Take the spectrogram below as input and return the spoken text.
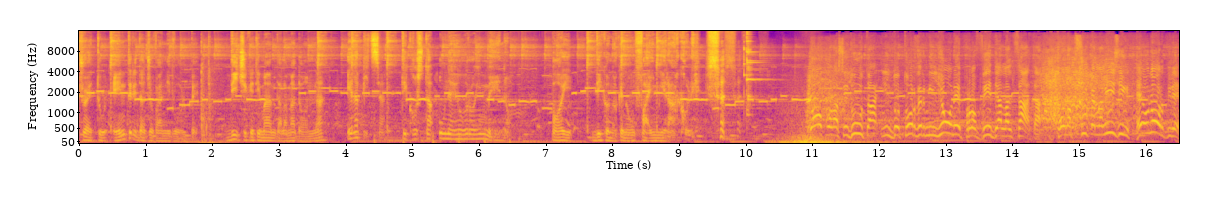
Cioè tu entri da Giovanni Volpe, dici che ti manda la Madonna e la pizza ti costa un euro in meno. Poi dicono che non fai miracoli. Dopo la seduta, il dottor Vermiglione provvede all'alzata. Con la psicanalisi è un ordine.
